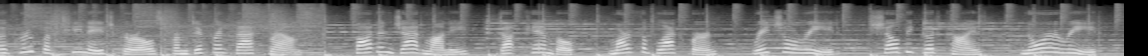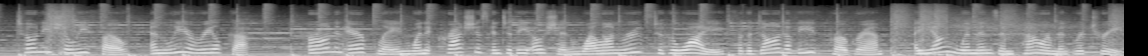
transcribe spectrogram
A group of teenage girls from different backgrounds, Fatin Jadmani, Dot Campbell, Martha Blackburn, Rachel Reid, Shelby Goodkind, Nora Reid, Toni Shalifoe, and Leah Rilke, are on an airplane when it crashes into the ocean while en route to Hawaii for the Dawn of Eve program, a young women's empowerment retreat.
